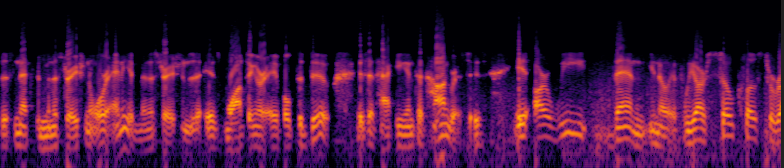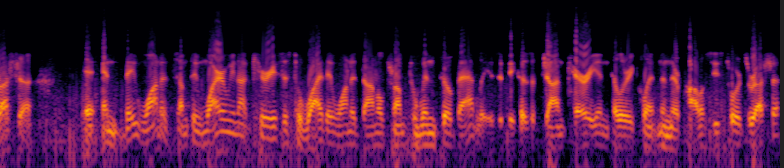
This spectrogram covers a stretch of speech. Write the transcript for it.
this next administration or any administration is wanting or able to do? Is it hacking into Congress? Is it, are we then, you know, if we are so close to Russia? And they wanted something. Why are we not curious as to why they wanted Donald Trump to win so badly? Is it because of John Kerry and Hillary Clinton and their policies towards Russia?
